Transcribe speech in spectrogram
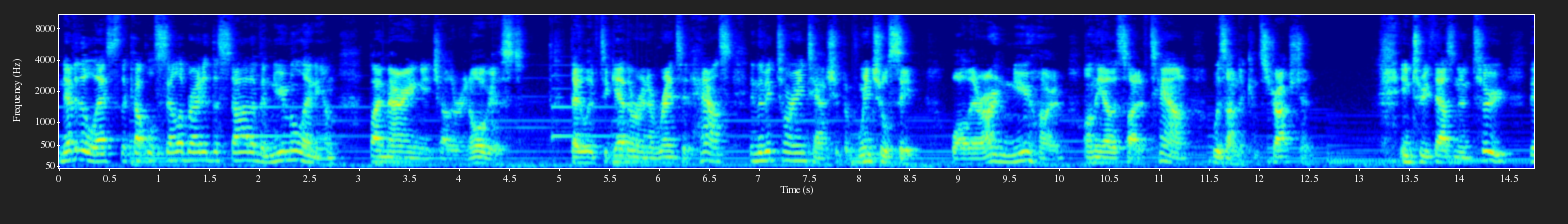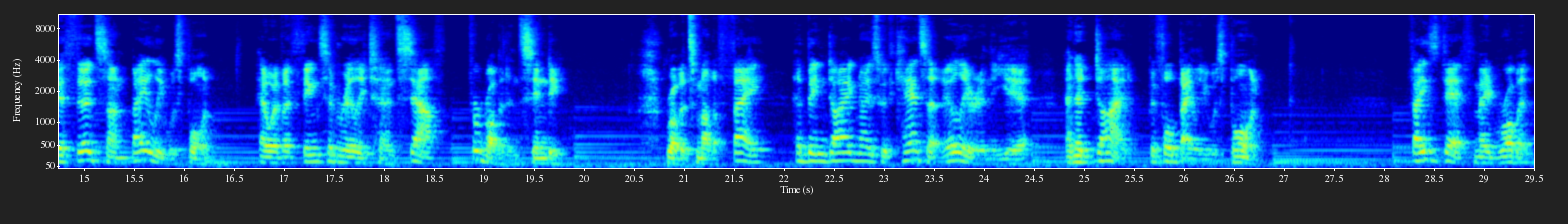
Nevertheless, the couple celebrated the start of a new millennium by marrying each other in August. They lived together in a rented house in the Victorian township of Winchelsea, while their own new home on the other side of town was under construction. In 2002, their third son Bailey was born. However, things had really turned south for Robert and Cindy. Robert's mother Faye had been diagnosed with cancer earlier in the year and had died before Bailey was born. Faye's death made Robert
